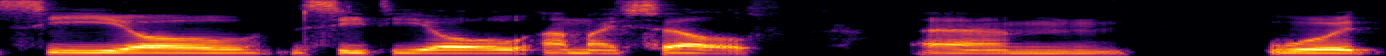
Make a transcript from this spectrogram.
CEO, the CTO, and myself um, would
